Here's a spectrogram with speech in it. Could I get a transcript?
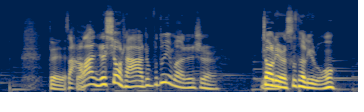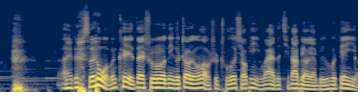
对，咋了？你这笑啥？这不对吗？真是。赵丽尔斯特里荣，哎，对，所以我们可以再说说那个赵勇老师除了小品以外的其他表演，比如说电影。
